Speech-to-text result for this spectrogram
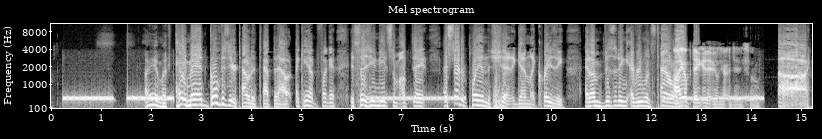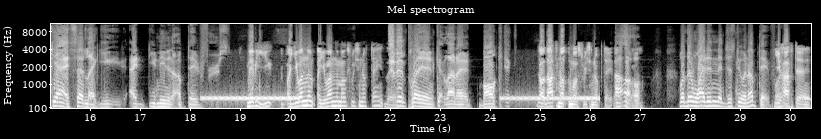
I am a. Hey man, go visit your town and tap it out. I can't fucking. It says you need some update. I started playing the shit again like crazy, and I'm visiting everyone's town. I updated it earlier today, so Ah, yeah, it said like you, I, you needed an update first. maybe you are you on the are you on the most recent update? I've been playing, get a lot of ball kick. no, that's not the most recent update. That's the Oh, one. well then why didn't it just do an update for You me? have to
